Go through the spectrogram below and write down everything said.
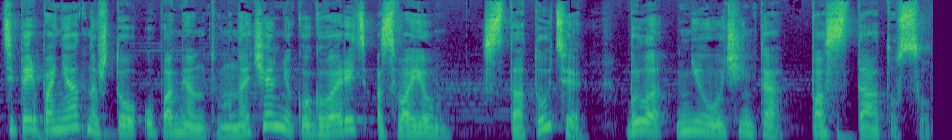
Теперь понятно, что упомянутому начальнику говорить о своем статуте было не очень-то по статусу.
